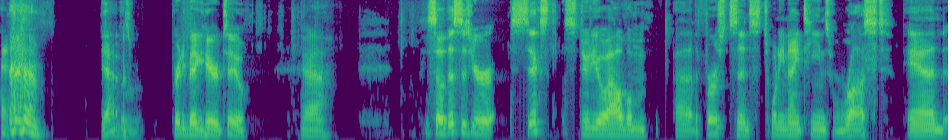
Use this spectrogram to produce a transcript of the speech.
Yeah, it was pretty big here too. yeah. So this is your sixth studio album, uh, the first since 2019's Rust. And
